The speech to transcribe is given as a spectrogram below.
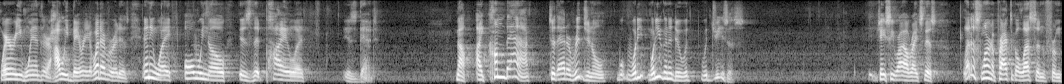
where he went or how he buried it, whatever it is. Anyway, all we know is that Pilate is dead. Now, I come back to that original what are you, what are you going to do with, with Jesus? J.C. Ryle writes this Let us learn a practical lesson from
